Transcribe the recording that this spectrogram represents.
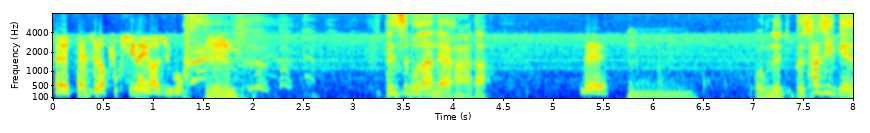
네, 펜스가 푹신해가지고 음. 펜스보다는 내가 강하다. 네 음. 어, 근데 그 사직에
